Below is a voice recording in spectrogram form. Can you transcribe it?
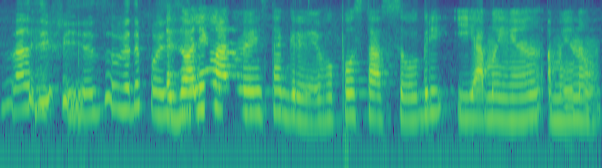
mas enfim, eu vou ver depois. Mas olhem lá no meu Instagram, eu vou postar sobre e amanhã, amanhã não,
